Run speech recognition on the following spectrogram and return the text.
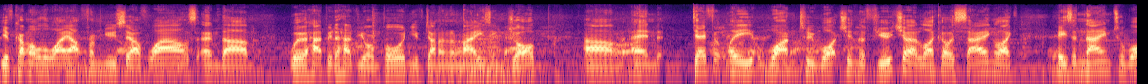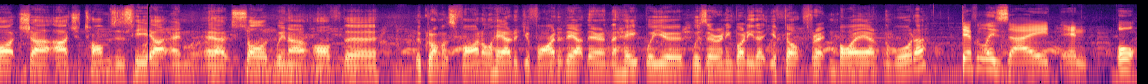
You've come all the way up from New South Wales, and um, we're happy to have you on board. And you've done an amazing job, um, and definitely one to watch in the future. Like I was saying, like he's a name to watch. Uh, Archer Toms is here and uh, solid winner of the the Grommets final. How did you find it out there in the heat? Were you was there anybody that you felt threatened by out in the water? Definitely Zaid and O-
